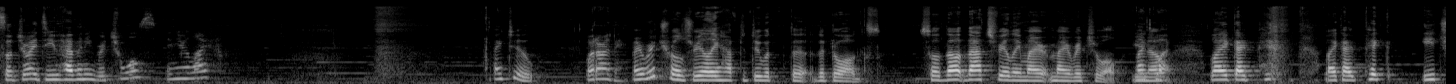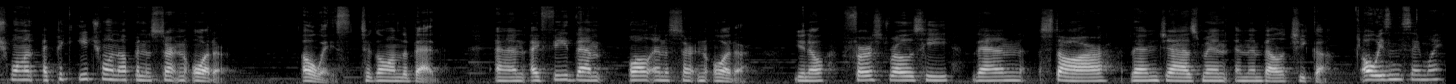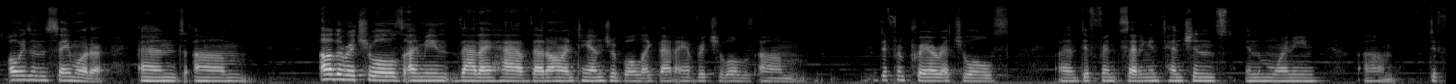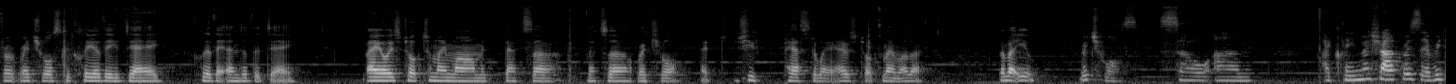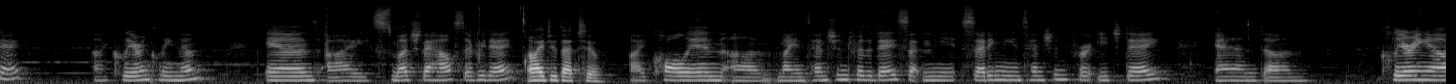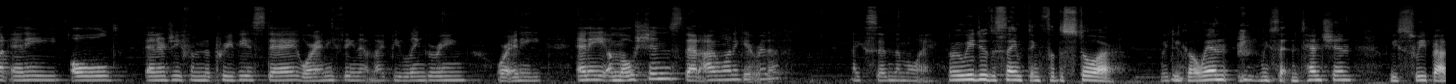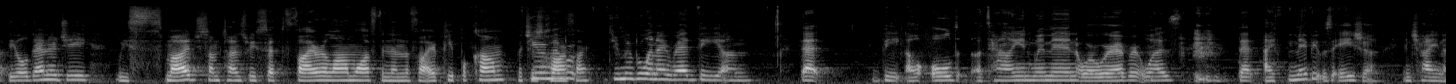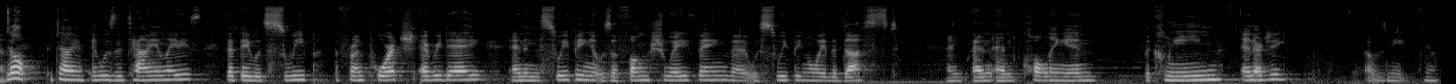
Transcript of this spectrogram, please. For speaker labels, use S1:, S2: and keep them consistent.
S1: So, Joy, do you have any rituals in your life?
S2: I do.
S1: What are they?
S2: My rituals really have to do with the, the dogs. So tha that's really my, my ritual. You
S1: Like
S2: know,
S1: what?
S2: like I pick, like I pick each one. I pick each one up in a certain order, always to go on the bed, and I feed them all in a certain order. You know, first Rosie, then Star, then Jasmine, and then Bella Chica.
S1: Always in the same way?
S2: Always in the same order. And um, other rituals, I mean, that I have that are intangible, like that, I have rituals, um, different prayer rituals, uh, different setting intentions in the morning, um, different rituals to clear the day, clear the end of the day. I always talk to my mom. That's a that's a ritual. I, she passed away. I always talk to my mother. What about you?
S1: Rituals. So, um, I clean my chakras every day. I clear and clean them. And I smudge the house every day.
S2: Oh, I do that too.
S1: I call in um, my intention for the day, setting the, setting the intention for each day, and um, clearing out any old energy from the previous day or anything that might be lingering or any, any emotions that I want to get rid of. I send them away.
S2: I mean, we do the same thing for the store.
S1: We
S2: We go in, we set intention, we sweep out the old energy, we smudge. Sometimes we set the fire alarm off, and then the fire people come, which is
S1: remember?
S2: horrifying.
S1: Do you remember when I read the um, that the uh, old Italian women or wherever it was that I maybe it was Asia in China.
S2: No, Italian.
S1: It was Italian ladies that they would sweep the front porch every day, and in the sweeping, it was a feng shui thing that it was sweeping away the dust and, and, and calling in the clean energy. That was neat.
S2: Yeah.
